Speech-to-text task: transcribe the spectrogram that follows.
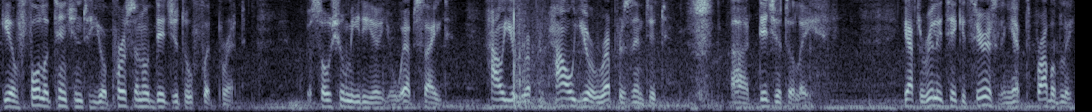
give full attention to your personal digital footprint, your social media, your website, how you're rep- how you're represented uh, digitally. You have to really take it seriously, and you have to probably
